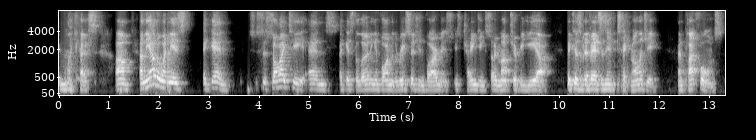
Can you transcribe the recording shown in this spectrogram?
in my case. Um, and the other one is, again, society and I guess the learning environment, the research environment is, is changing so much every year because of advances in technology and platforms.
